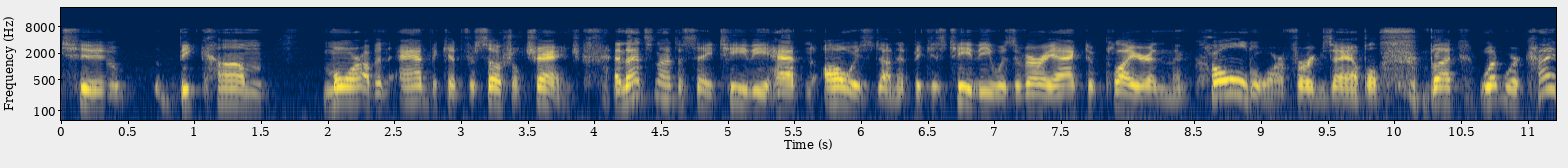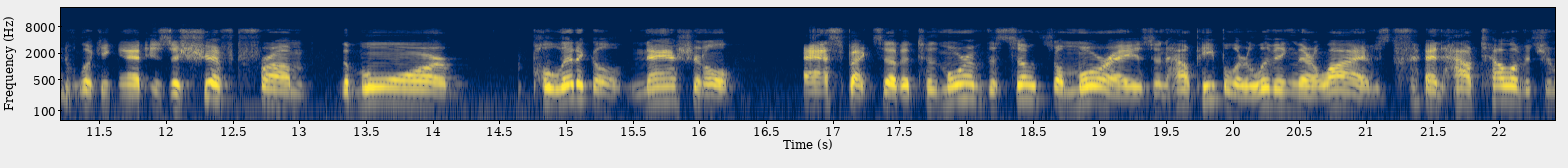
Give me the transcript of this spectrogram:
to become more of an advocate for social change. And that's not to say TV hadn't always done it, because TV was a very active player in the Cold War, for example. But what we're kind of looking at is a shift from the more political, national aspects of it to more of the social mores and how people are living their lives and how television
